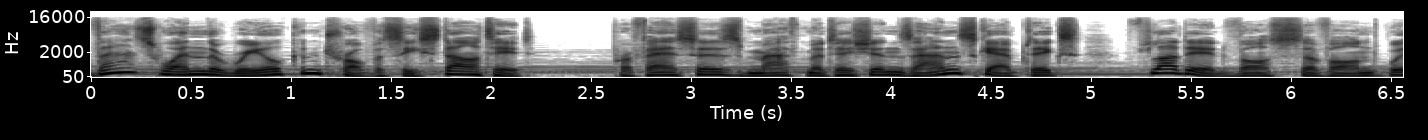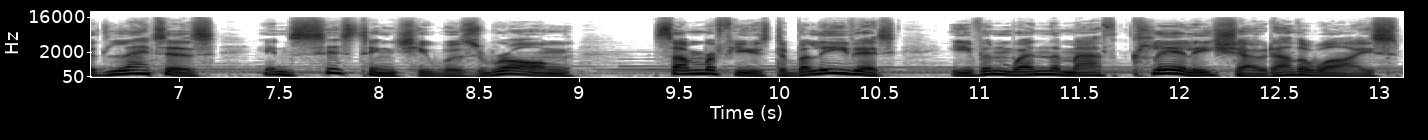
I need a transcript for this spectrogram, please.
That's when the real controversy started. Professors, mathematicians, and skeptics flooded Vos Savant with letters insisting she was wrong. Some refused to believe it, even when the math clearly showed otherwise.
